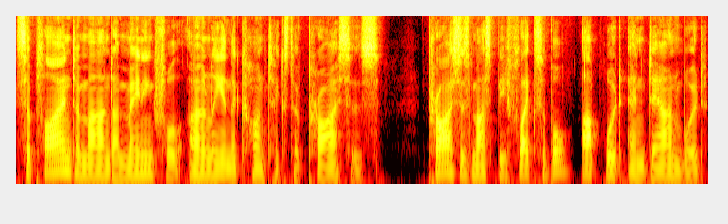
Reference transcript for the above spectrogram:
Supply and demand are meaningful only in the context of prices. Prices must be flexible, upward and downward,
